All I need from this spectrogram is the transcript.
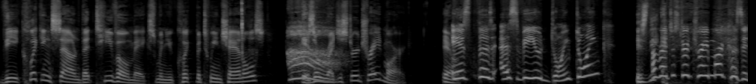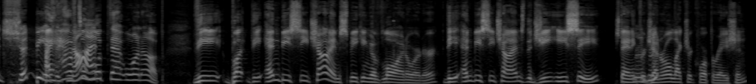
the clicking sound that TiVo makes when you click between channels is a Ah. registered trademark. You know, Is the SVU doink doink is a registered trademark? Because it should be. If I it's have not. to look that one up. The but the NBC chimes. Speaking of Law and Order, the NBC chimes, the GEC, standing for Mhm. General Electric Corporation.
